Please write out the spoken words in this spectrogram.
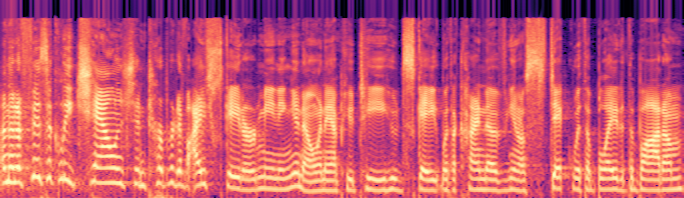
And then a physically challenged interpretive ice skater, meaning, you know, an amputee who'd skate with a kind of, you know, stick with a blade at the bottom.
